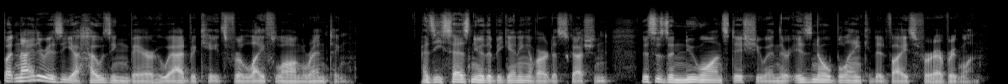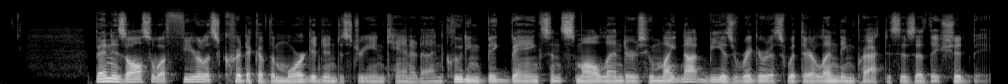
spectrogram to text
but neither is he a housing bear who advocates for lifelong renting. As he says near the beginning of our discussion, this is a nuanced issue and there is no blanket advice for everyone. Ben is also a fearless critic of the mortgage industry in Canada, including big banks and small lenders who might not be as rigorous with their lending practices as they should be.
